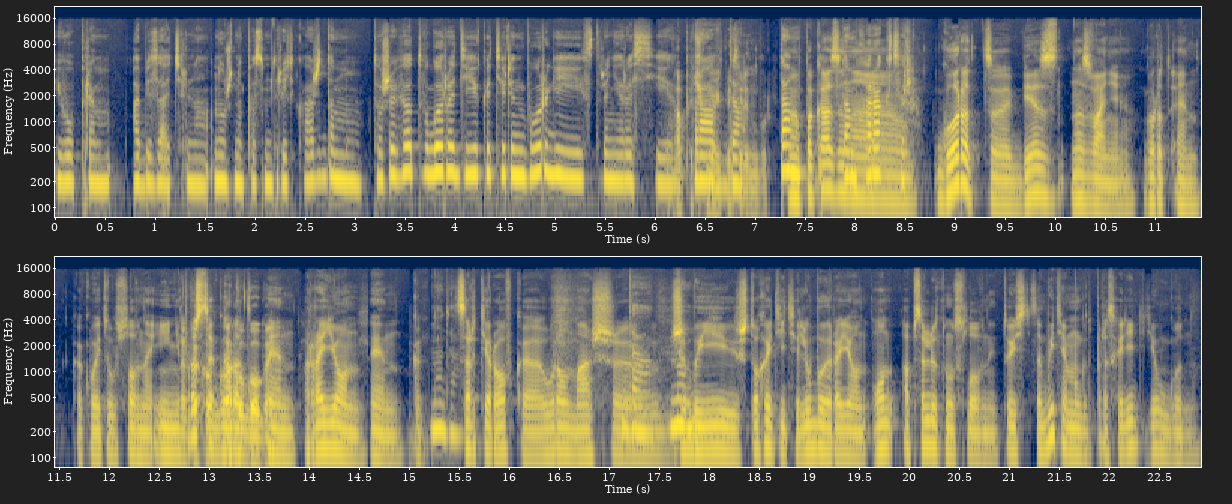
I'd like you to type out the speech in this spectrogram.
его прям обязательно нужно посмотреть каждому, кто живет в городе Екатеринбурге и в стране Россия. А почему Правда. Екатеринбург? Там показано там характер. город э, без названия, город Н какой-то условно, и не ну, просто как, город как Н, район Н, как ну, да. сортировка, Уралмаш, э, да. ЖБИ, ну... что хотите, любой район, он абсолютно условный. То есть события могут происходить где угодно.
